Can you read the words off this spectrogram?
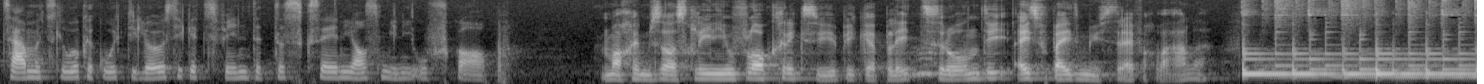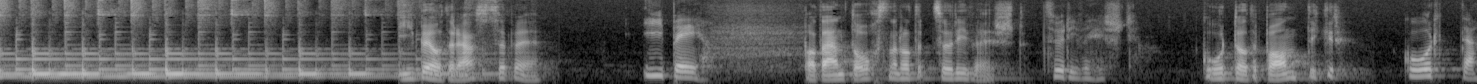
zusammen zu schauen, gute Lösungen zu finden, das sehe ich als meine Aufgabe. Wir machen immer so eine kleine Auflockerungsübung, eine Blitzrunde. Eines von beiden müsst ihr einfach wählen. IB oder SCB? IB. Patent Ochsner oder Zürich West? Zürich West. Gurten oder Bantiger? Gurten.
